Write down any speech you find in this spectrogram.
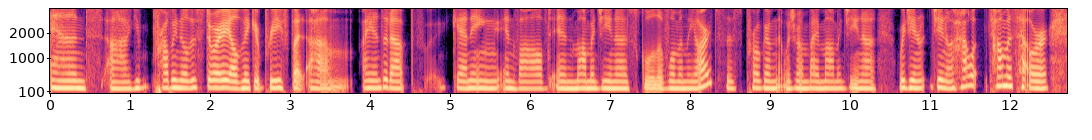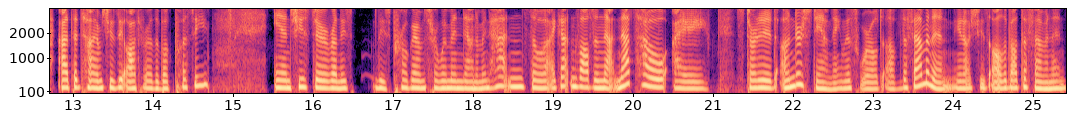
And uh, you probably know the story. I'll make it brief, but um, I ended up getting involved in Mama Gena's School of Womanly Arts, this program that was run by Mama Gena, Regena Gina How- Thomashauer at the time. She's the author of the book Pussy. And she used to run these these programs for women down in Manhattan. So I got involved in that. And that's how I started understanding this world of the feminine. You know, she's all about the feminine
